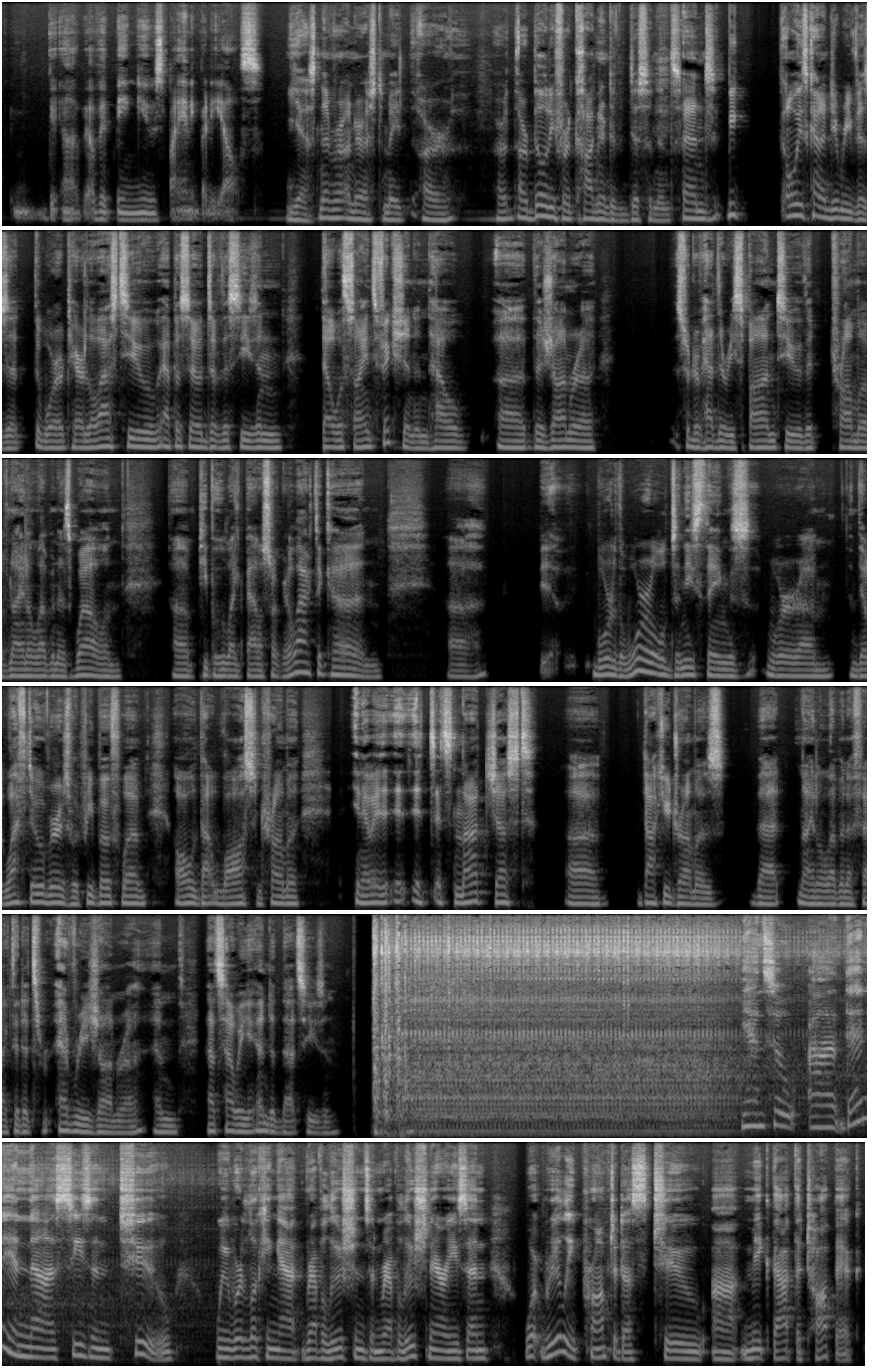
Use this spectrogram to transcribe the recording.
of it being used by anybody else Yes, never underestimate our, our, our ability for cognitive dissonance, and we always kind of do revisit the War of Terror. The last two episodes of the season dealt with science fiction and how uh, the genre sort of had to respond to the trauma of 9-11 as well. And uh, people who like battlestar galactica and uh, war of the worlds and these things were um, the leftovers which we both loved all about loss and trauma. You know it, it, it's not just uh, docudramas that 9-11 affected. It's every genre and that's how we ended that season. Yeah and so uh, then in uh, season two we were looking at revolutions and revolutionaries and what really prompted us to uh, make that the topic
